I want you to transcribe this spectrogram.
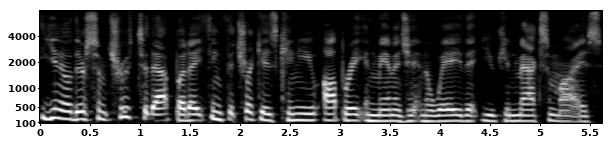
you know, there's some truth to that, but I think the trick is can you operate and manage it in a way that you can maximize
